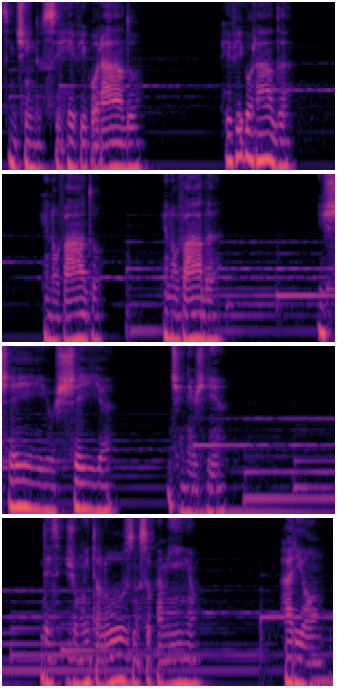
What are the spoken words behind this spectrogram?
sentindo-se revigorado, revigorada, renovado, renovada e cheio, cheia de energia. Desejo muita luz no seu caminho. Harion.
